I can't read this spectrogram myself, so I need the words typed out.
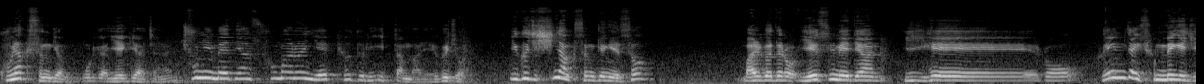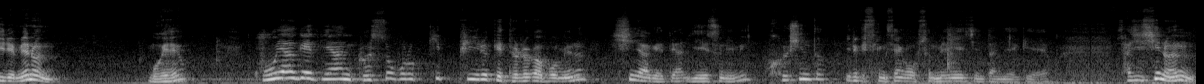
구약 성경 우리가 얘기하잖아요. 주님에 대한 수많은 예표들이 있단 말이에요. 그죠? 이것이 신약 성경에서 말 그대로 예수님에 대한 이해로 굉장히 선명해지려면은 뭐예요? 구약에 대한 그 속으로 깊이 이렇게 들어가 보면은 신약에 대한 예수님이 훨씬 더 이렇게 생생하고 선명해진다는 얘기예요. 사실 신은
